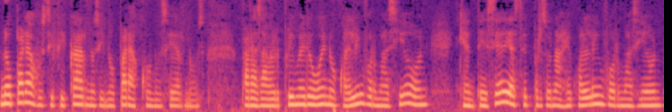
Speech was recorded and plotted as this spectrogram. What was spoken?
no para justificarnos, sino para conocernos, para saber primero, bueno, cuál es la información que antecede a este personaje, cuál es la información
